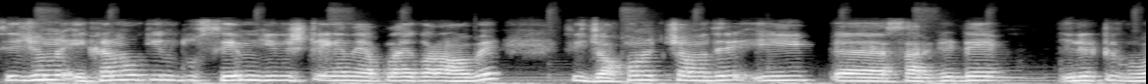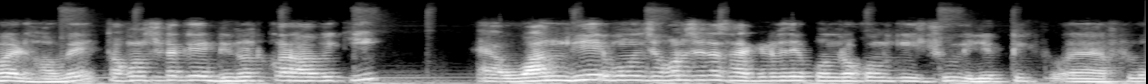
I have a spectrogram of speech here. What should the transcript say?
সেই জন্য এখানেও কিন্তু সেম জিনিসটা এখানে অ্যাপ্লাই করা হবে। যখন হচ্ছে আমাদের এই সার্কিটে ইলেকট্রিক প্রোভাইড হবে, তখন সেটাকে ডিনোট করা হবে কি? ওয়ান দিয়ে এবং যখন সেটা সার্কিটের ভিতরে কোনো রকম কিছু ইলেকট্রিক ফ্লো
